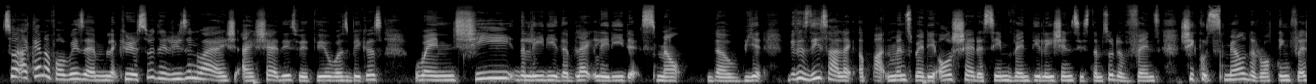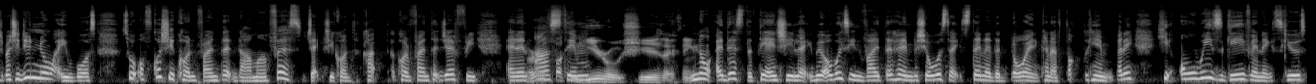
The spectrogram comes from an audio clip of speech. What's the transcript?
so I kind of always am like curious. So the reason why I, sh- I shared this with you was because when she, the lady, the black lady that smelled the weird because these are like apartments where they all share the same ventilation system so the vents she could smell the rotting flesh but she didn't know what it was so of course she confronted Dahmer first Jack she con- confronted Jeffrey and then asked him hero she is, I think. no, and that's the thing. And she like we always invited her, but she always like stand at the door and kind of talk to him. But then he always gave an excuse.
